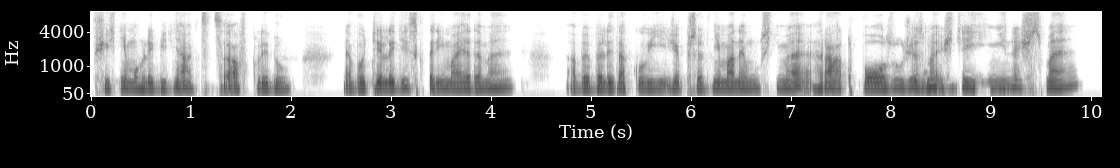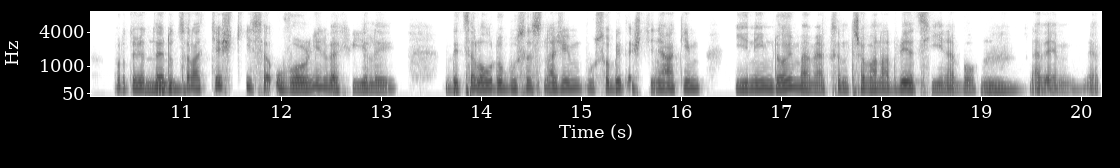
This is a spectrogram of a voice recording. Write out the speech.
všichni mohli být nějak a v klidu, nebo ti lidi, s kterými jedeme, aby byli takový, že před nima nemusíme hrát pózu, že jsme ještě jiní, než jsme, protože to je hmm. docela těžký se uvolnit ve chvíli, kdy celou dobu se snažím působit ještě nějakým jiným dojmem, jak jsem třeba nad věcí, nebo hmm. nevím, jak,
